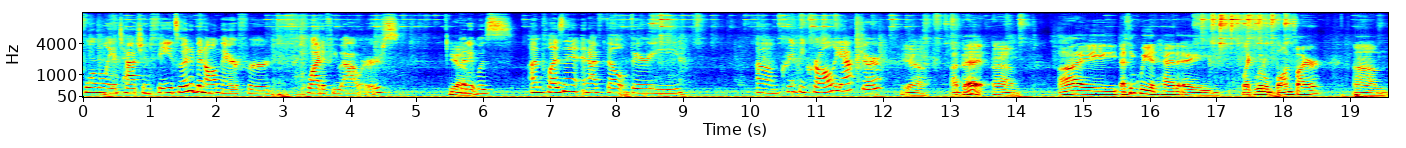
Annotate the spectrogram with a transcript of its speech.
formally attach and feed. So it had been on there for quite a few hours. Yeah. But it was unpleasant, and I felt very um, creepy crawly after. Yeah, I bet. Um, I I think we had had a like little bonfire um,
